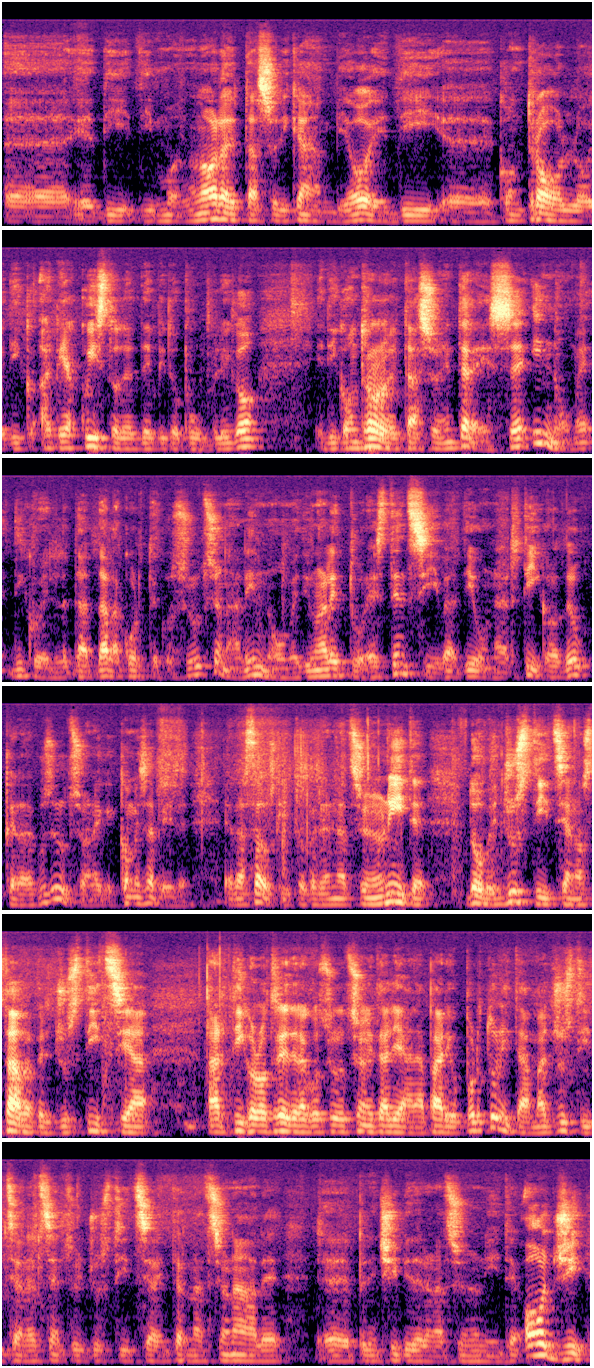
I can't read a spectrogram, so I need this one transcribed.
eh, di, di monora del tasso di cambio e di eh, controllo e di riacquisto del debito pubblico e di controllo del tasso di interesse in nome di quel, da, dalla Corte Costituzionale in nome di una lettura estensiva di un articolo della Costituzione che come sapete era stato scritto per le Nazioni Unite dove giustizia non stava per giustizia articolo 3 della Costituzione italiana pari opportunità ma giustizia nel senso di giustizia internazionale eh, principi delle Nazioni Unite. Oggi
